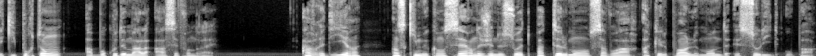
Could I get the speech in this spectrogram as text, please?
et qui pourtant a beaucoup de mal à s'effondrer. À vrai dire, en ce qui me concerne, je ne souhaite pas tellement savoir à quel point le monde est solide ou pas.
